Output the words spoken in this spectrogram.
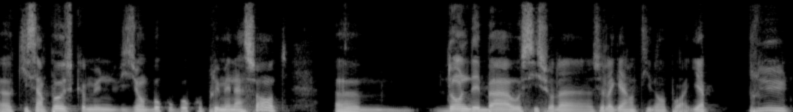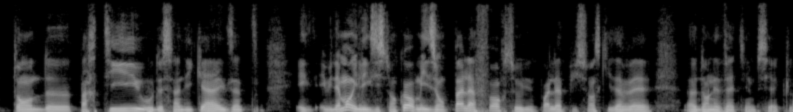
euh, qui s'impose comme une vision beaucoup, beaucoup plus menaçante euh, dans le débat aussi sur la, sur la garantie d'emploi. Il y a plus tant de partis ou de syndicats. évidemment, il existe encore, mais ils n'ont pas la force ou pas la puissance qu'ils avaient euh, dans le XXe siècle.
